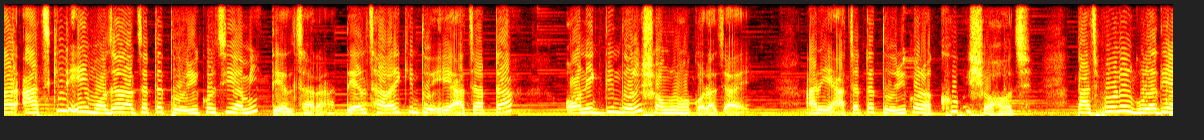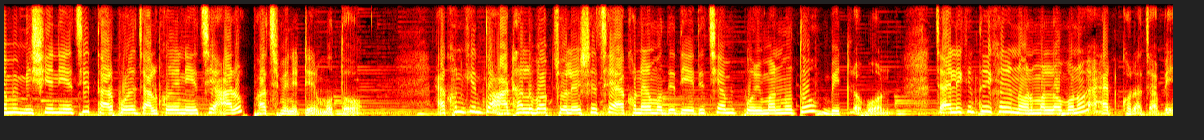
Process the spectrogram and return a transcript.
আর আজকের এই মজার আচারটা তৈরি করছি আমি তেল ছাড়া। তেল ছাড়াই কিন্তু এই আচারটা অনেক দিন ধরে সংগ্রহ করা যায়। আর এই আচারটা তৈরি করা খুবই সহজ। পাঁচ ফোড়নের গুঁড়া দিয়ে আমি মিশিয়ে নিয়েছি, তারপরে জাল করে নিয়েছি আরও পাঁচ মিনিটের মতো। এখন কিন্তু আঠালো ভাব চলে এসেছে, এখন এর মধ্যে দিয়ে দিচ্ছি আমি পরিমাণ মতো বিট লবণ। চাইলে কিন্তু এখানে নর্মাল লবণও অ্যাড করা যাবে।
